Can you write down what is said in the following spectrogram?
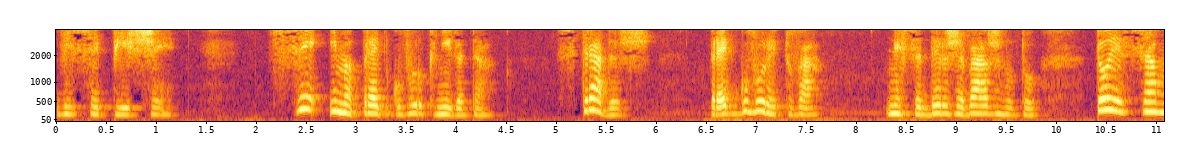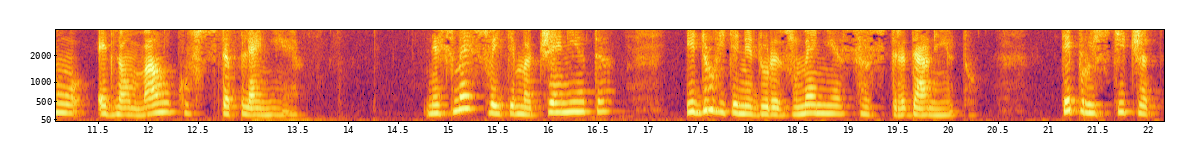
ви се пише. Все има предговор книгата. Страдаш. Предговор е това. Не съдържа важното. То е само едно малко встъпление. Не смесвайте мъченията и другите недоразумения с страданието. Те проистичат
